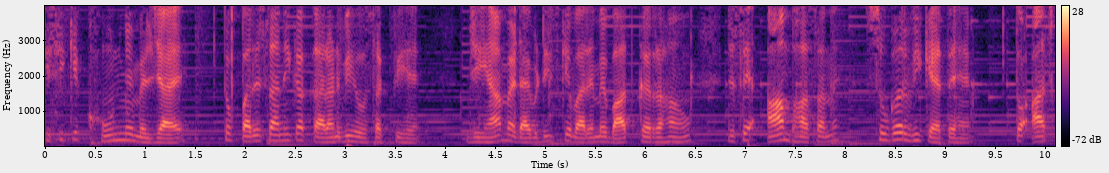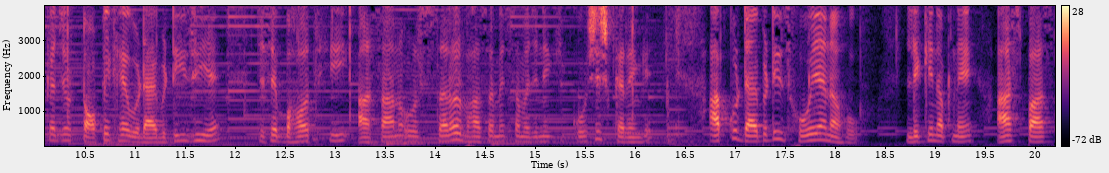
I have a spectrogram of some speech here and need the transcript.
किसी के खून में मिल जाए तो परेशानी का कारण भी हो सकती है। जी हाँ मैं डायबिटीज़ के बारे में बात कर रहा हूँ, जिसे आम भाषा में शुगर भी कहते हैं। तो आज का जो टॉपिक है, वो डायबिटीज़ ही है, जिसे बहुत ही आसान और सरल भाषा में समझने की कोशिश करेंगे। आपको डायबिटीज़ हो या ना हो, लेकिन अपने आसपास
